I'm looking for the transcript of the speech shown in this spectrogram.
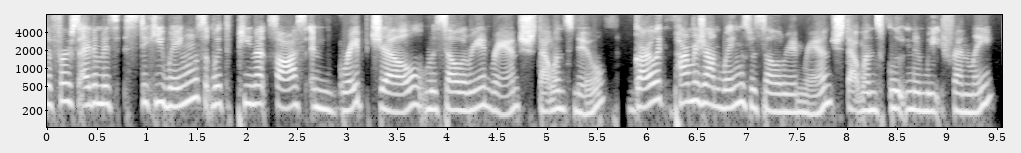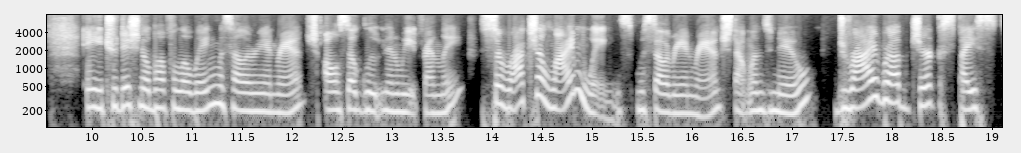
the first item is sticky wings with peanut sauce and grape gel with celery and ranch. That one's new. Garlic parmesan wings with celery and ranch. That one's gluten and wheat friendly. A traditional buffalo wing with celery and ranch, also gluten and wheat friendly. Sriracha lime wings with celery and ranch. That one's new. Dry rub jerk spice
